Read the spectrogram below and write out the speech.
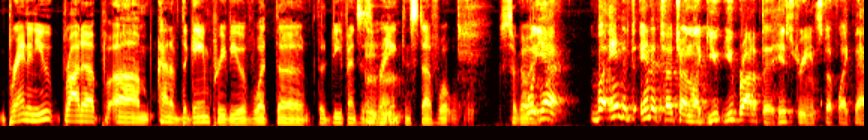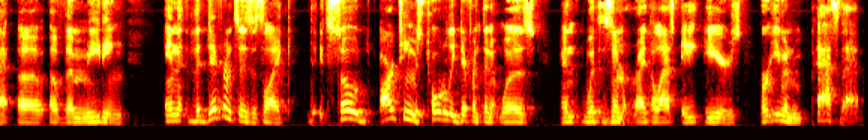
Brandon, you brought up um, kind of the game preview of what the the defense is ranked and stuff. What so go ahead. Well, ahead. yeah, but and a, and a touch on like you you brought up the history and stuff like that of of them meeting, and the, the difference is is like it's so our team is totally different than it was and with Zimmer right the last eight years or even past that,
